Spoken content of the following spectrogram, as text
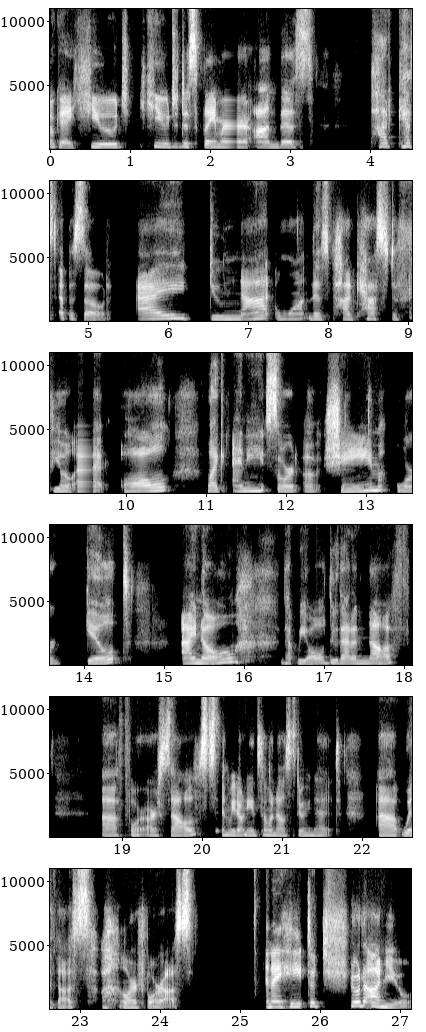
Okay, huge, huge disclaimer on this podcast episode. I do not want this podcast to feel at all like any sort of shame or guilt. I know that we all do that enough uh, for ourselves, and we don't need someone else doing it uh, with us or for us. And I hate to should on you.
